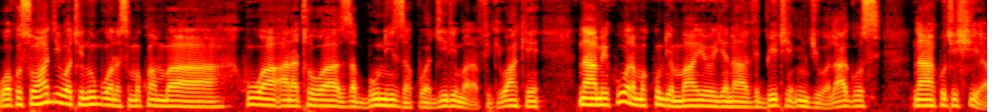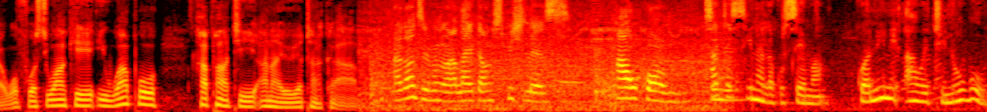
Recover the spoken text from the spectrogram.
Wakosoaji wa Tinubu wanasema kwamba huwa anatoa zabuni za kuajiri marafiki wake na amekuwa na makundi ambayo yanadhibiti mji wa Lagos na kutishia wafuasi wake iwapo hapati anayoyataka. Hata sina la kusema. Kwa nini awe Tinubu?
